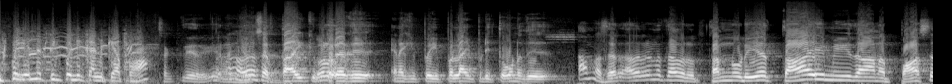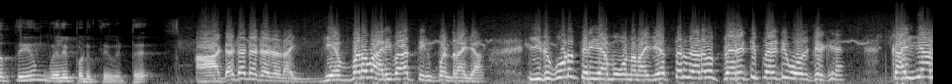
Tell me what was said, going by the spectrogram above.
இப்ப என்ன திங்க் பண்ணிருக்கான்னு கேப்போம். சக்தி இருக்கு எனக்கு அதான் சார் தாய்க்கு பிறகு எனக்கு இப்போ இப்பெல்லாம் இப்படி தோணுது. ஆமாம் சார் அதில் என்ன தவறு? தன்னுடைய தாய் மீதான பாசத்தையும் வெளிப்படுத்தி விட்டு அடடடடடடா, எவ்வளவு அறிவா திங்க் பண்றாயா? இது கூட தெரியாம உன்னை நான் எத்தனை தடவை பெரட்டி பெரட்டி உதைச்சிருக்கேன். கையால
